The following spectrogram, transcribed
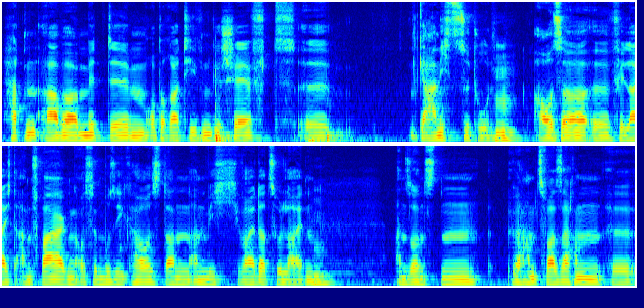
hatten aber mit dem operativen Geschäft äh, gar nichts zu tun, mhm. außer äh, vielleicht Anfragen aus dem Musikhaus dann an mich weiterzuleiten. Mhm. Ansonsten, wir haben zwar Sachen äh,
